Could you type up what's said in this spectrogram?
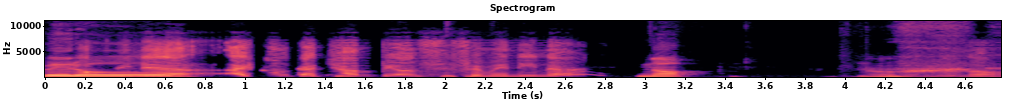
Pero. ¿Hay Conca Champions femenina? No. No. ¿No?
